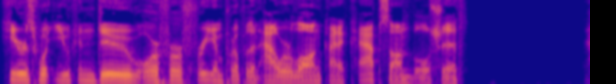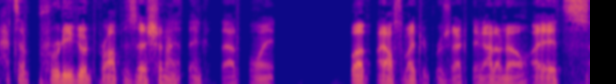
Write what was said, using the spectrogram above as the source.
here's what you can do, or for free and put up with an hour long kind of caps on bullshit. That's a pretty good proposition, I think, at that point. But I also might be projecting. I don't know. It's.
